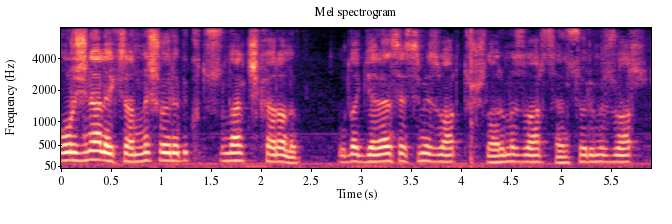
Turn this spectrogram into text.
orijinal ekranını şöyle bir kutusundan çıkaralım. Burada gelen sesimiz var, tuşlarımız var, sensörümüz var.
